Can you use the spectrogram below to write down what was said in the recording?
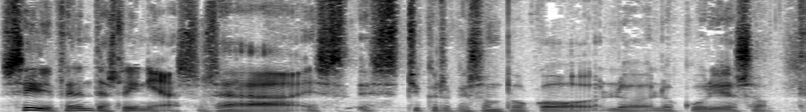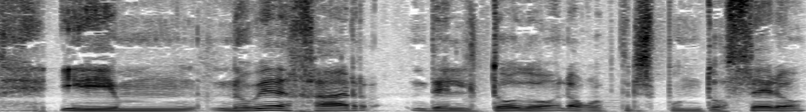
Sí, diferentes líneas. O sea, es, yo creo que es un poco lo, curioso. Y mm, no voy a dejar del todo la web 3.0,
